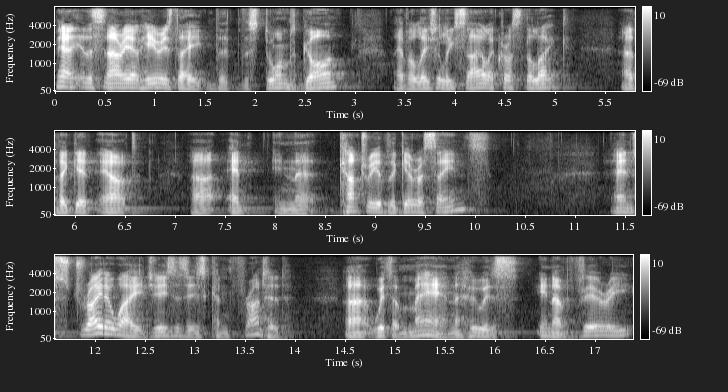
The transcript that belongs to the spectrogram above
Now, the scenario here is they, the, the storm's gone, they have a leisurely sail across the lake, uh, they get out and in the country of the Gerasenes, and straight away Jesus is confronted uh, with a man who is in a very,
